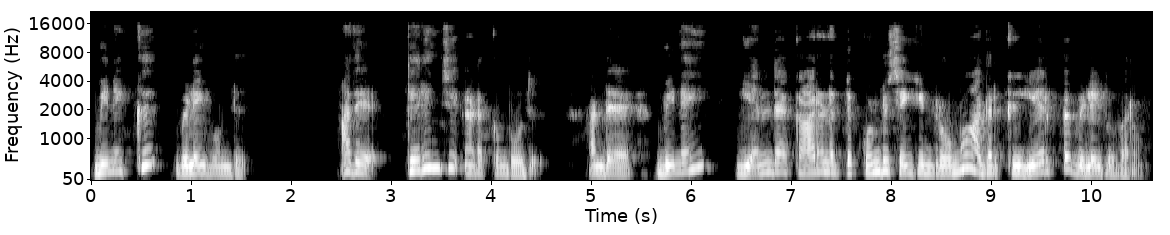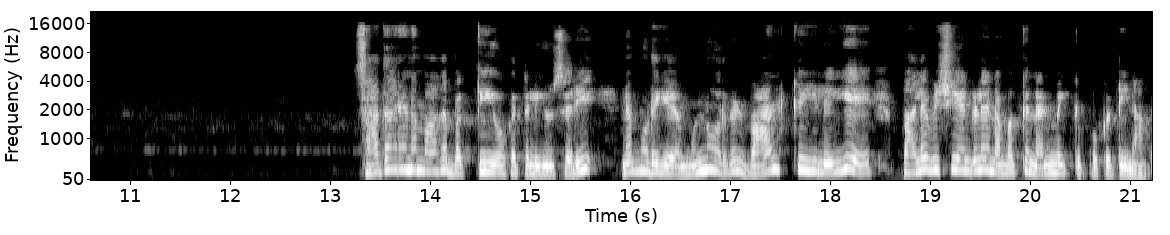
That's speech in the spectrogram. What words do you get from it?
வினைக்கு விளைவுண்டு. அது தெரிஞ்சு நடக்கும்போது அந்த வினை எந்த காரணத்தை கொண்டு செய்கின்றோமோ அதற்கு ஏற்ப விளைவு வரும். சாதாரணமாக பக்தி யோகத்திலையும் சரி நம்முடைய முன்னோர்கள் வாழ்க்கையிலேயே பல விஷயங்களை நமக்கு நன்மைக்கு புகட்டினாங்க.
